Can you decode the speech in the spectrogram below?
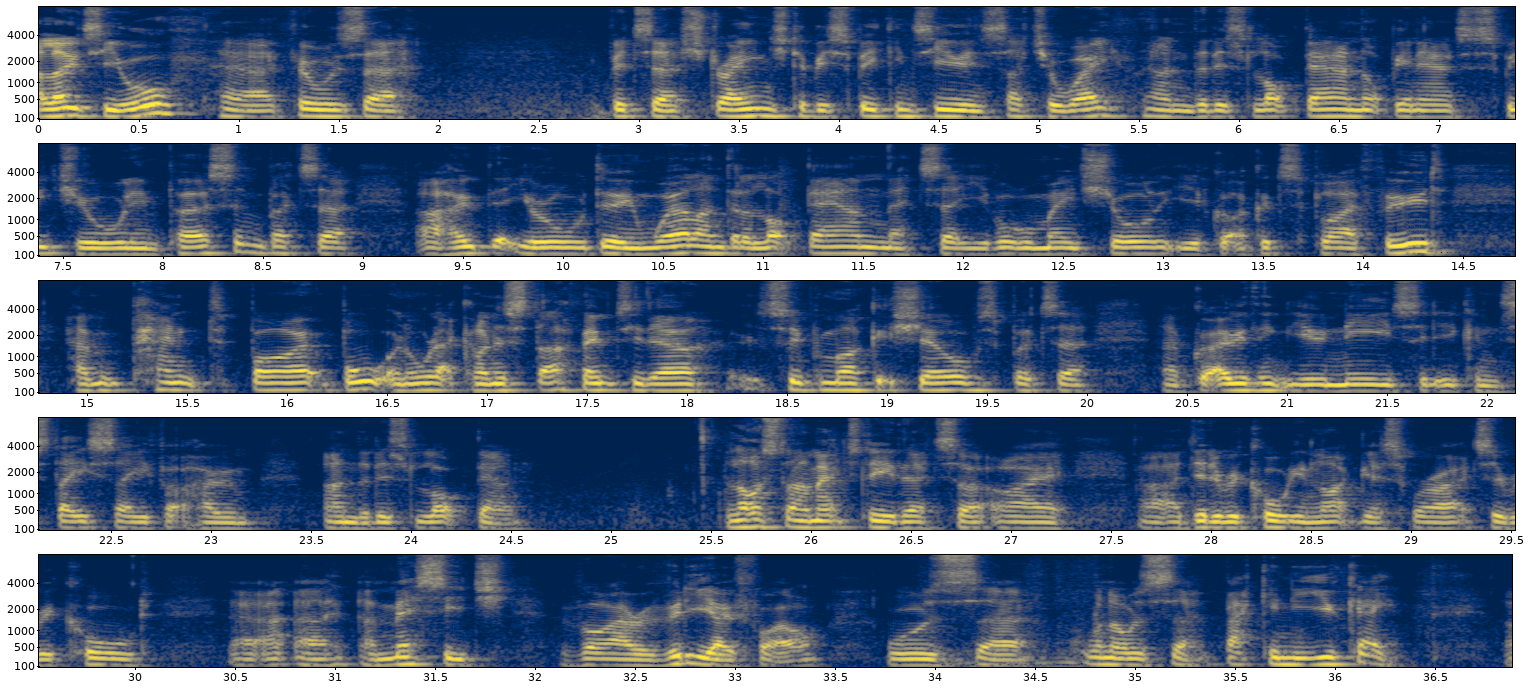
Hello to you all. Uh, it feels uh, a bit uh, strange to be speaking to you in such a way under this lockdown, not being able to speak to you all in person. But uh, I hope that you're all doing well under the lockdown, that uh, you've all made sure that you've got a good supply of food, haven't panicked, buy, bought, and all that kind of stuff, emptied our supermarket shelves, but uh, have got everything you need so that you can stay safe at home under this lockdown. Last time, actually, that uh, I uh, I did a recording like this where I had to record uh, a, a, message via a video file was uh, when I was uh, back in the UK.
